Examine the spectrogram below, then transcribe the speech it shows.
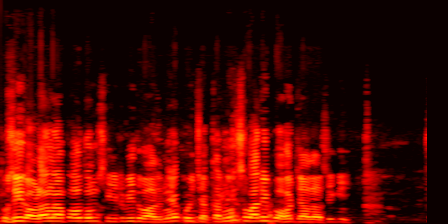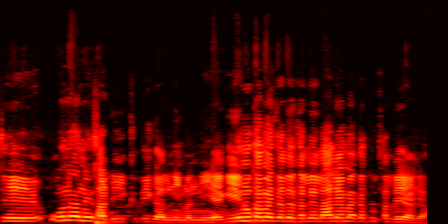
ਤੁਸੀਂ ਰੌਲਾ ਨਾ ਪਾਓ ਤੁਹਾਨੂੰ ਸੀਟ ਵੀ ਦਵਾ ਦਿੰਦੇ ਆ ਕੋਈ ਚੱਕਰ ਨਹੀਂ ਸਵਾਰੀ ਬਹੁਤ ਜ਼ਿਆਦਾ ਸੀਗੀ। ਤੇ ਉਹਨਾਂ ਨੇ ਸਾਡੀ ਇੱਕ ਵੀ ਗੱਲ ਨਹੀਂ ਮੰਨੀ ਹੈਗੀ। ਇਹਨੂੰ ਤਾਂ ਮੈਂ ਜਦੋਂ ਥੱਲੇ ਲਾ ਲਿਆ ਮੈਂ ਕਿਹਾ ਤੂੰ ਥੱਲੇ ਆ ਜਾ।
